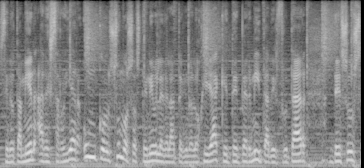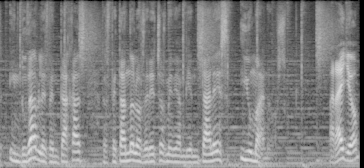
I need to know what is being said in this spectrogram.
sino también a desarrollar un consumo sostenible de la tecnología que te permita disfrutar de sus indudables ventajas respetando los derechos medioambientales y humanos. Para ello,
